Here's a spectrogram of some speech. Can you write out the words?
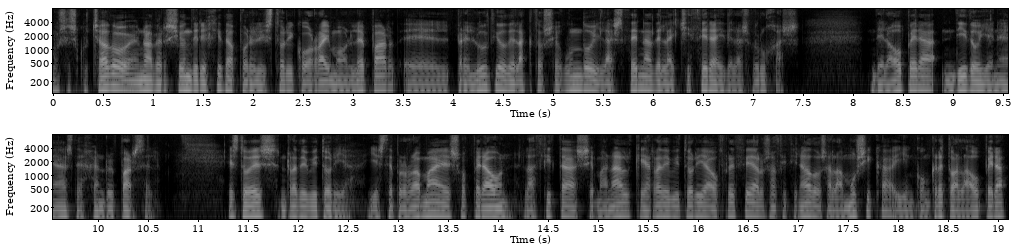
Hemos escuchado en una versión dirigida por el histórico Raymond Lepard el preludio del acto segundo y la escena de la hechicera y de las brujas, de la ópera Dido y Eneas de Henry Parcel. Esto es Radio Vitoria y este programa es Ópera On, la cita semanal que Radio Vitoria ofrece a los aficionados a la música y en concreto a la ópera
